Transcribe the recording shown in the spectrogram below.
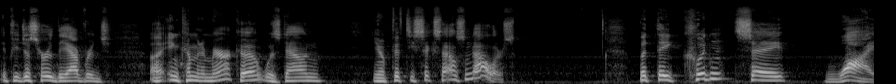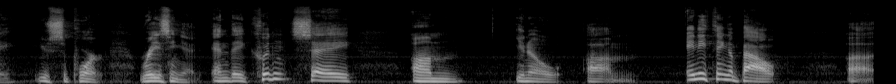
if you just heard the average uh, income in America was down, you know, $56,000. But they couldn't say why you support raising it. And they couldn't say, um, you know, um, anything about uh,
